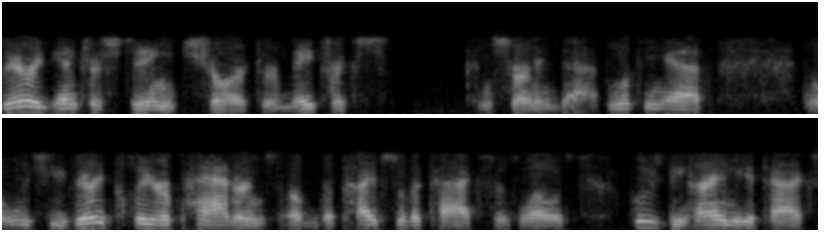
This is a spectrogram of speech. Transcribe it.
very interesting chart or matrix concerning that, looking at we see very clear patterns of the types of attacks as well as who's behind the attacks,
